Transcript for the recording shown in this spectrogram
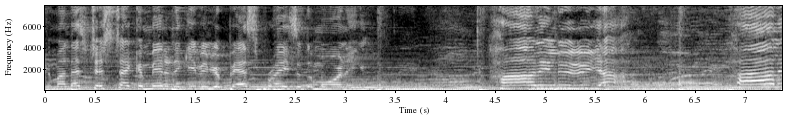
Come on, let's just take a minute and give him your best praise of the morning. Hallelujah. Hallelujah.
